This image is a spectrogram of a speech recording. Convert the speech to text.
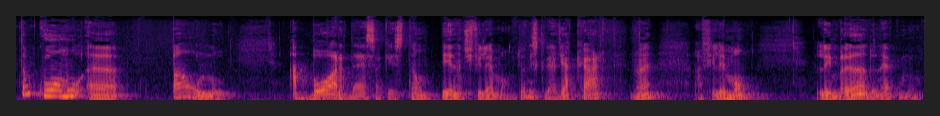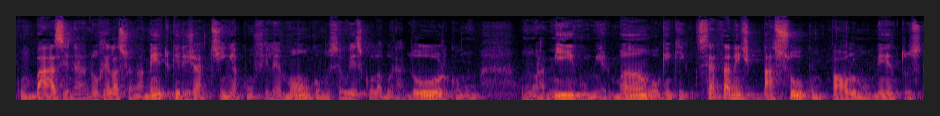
Então, como uh, Paulo aborda essa questão perante Filemão? Então, ele escreve a carta não é? a Filemão, lembrando, né, com, com base na, no relacionamento que ele já tinha com Filemão, como seu ex-colaborador, como um amigo, um irmão, alguém que certamente passou com Paulo momentos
